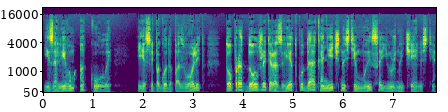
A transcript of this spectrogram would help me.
и заливом Акулы, если погода позволит, то продолжить разведку до оконечности мыса Южной Челюсти.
